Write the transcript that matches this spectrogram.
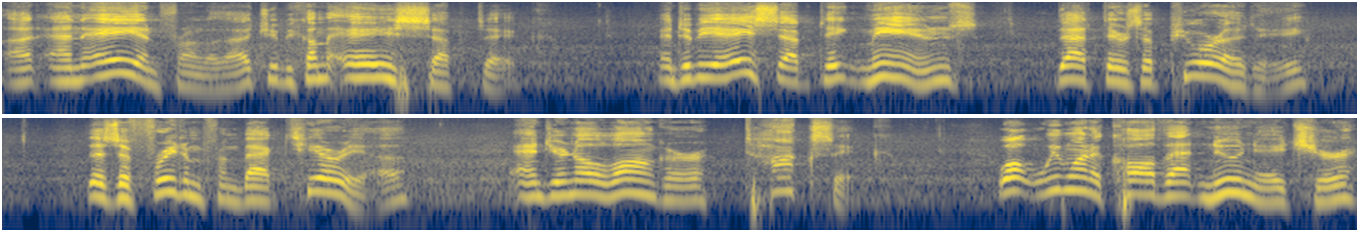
an A in front of that, you become aseptic. And to be aseptic means that there's a purity, there's a freedom from bacteria, and you're no longer toxic. Well, we want to call that new nature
